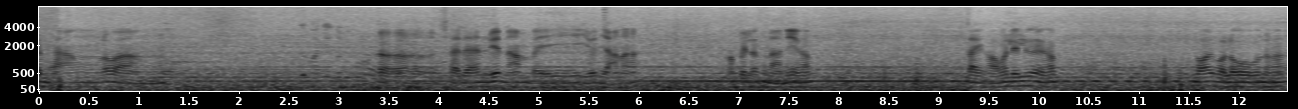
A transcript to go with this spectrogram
ส้นทางระหว่างชายแดนเวียดนามไปยนหยางนะก็เป็นลักษณะนี้ครับไต่เขามาเรื่อยๆครับร้อยกว่าโลนะครับ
